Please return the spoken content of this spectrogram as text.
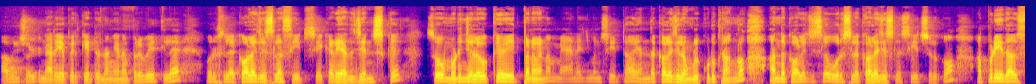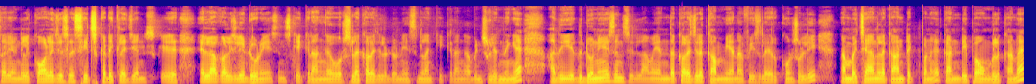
அப்படின்னு சொல்லிட்டு நிறைய பேர் கேட்டிருந்தாங்க. ஏன்னா ப்ரைவேட்டில் ஒரு சில காலேஜஸ்லாம் சீட்ஸே கிடையாது ஜென்ஸ்க்கு ஸோ முடிஞ்ச அளவுக்கு வெயிட் பண்ண வேணாம். மேனேஜ்மெண்ட் சீட்டாக எந்த காலேஜில் உங்களுக்கு கொடுக்குறாங்களோ அந்த காலேஜஸில் ஒரு சில காலேஜஸில் சீட்ஸ் இருக்கும். அப்படி ஏதாவது சார் எங்களுக்கு காலேஜஸில் சீட்ஸ் கிடைக்கல. ஜென்ஸ்க்கு எல்லா காலேஜ்லேயும் டொனேஷன்ஸ் கேட்குறாங்க ஒரு சில காலேஜில் டொனேஷன்லாம் கேட்குறாங்க அப்படின்னு சொல்லியிருந்தீங்க. அது இது டொனேஷன்ஸ் இல்லாமல் எந்த காலேஜில் கம்மியான ஃபீஸில் இருக்கும்னு சொல்லி நம்ம சேனலை காண்டாக்ட் பண்ணுங்கள் கண்டிப்பாக உங்களுக்கான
